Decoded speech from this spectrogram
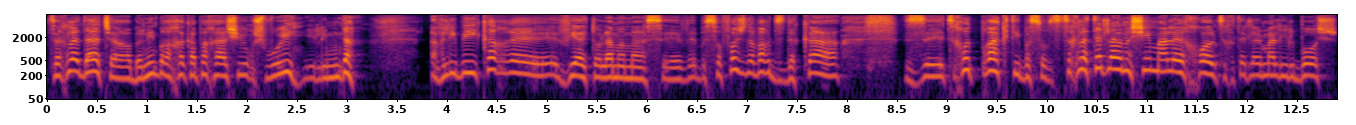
צריך לדעת שהרבנית ברכה קפח היה שיעור שבועי, היא לימדה. אבל היא בעיקר אה, הביאה את עולם המעשה, ובסופו של דבר צדקה זה צריך להיות פרקטי בסוף, זה צריך לתת לאנשים מה לאכול, צריך לתת להם מה ללבוש,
